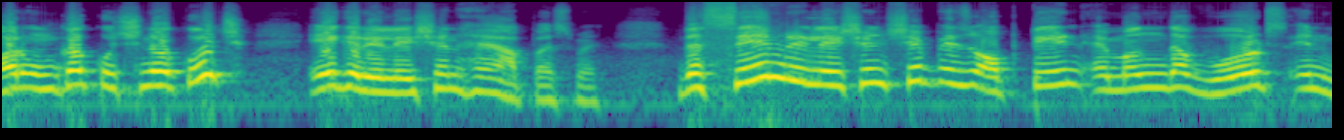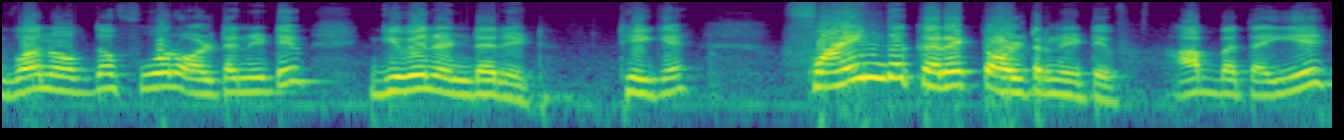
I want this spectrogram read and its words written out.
और उनका कुछ ना कुछ एक रिलेशन है आपस में। The same relationship is obtain among the words in one of the four alternative given under it ठीक है? फाइंड द करेक्ट ऑल्टरनेटिव आप बताइए,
